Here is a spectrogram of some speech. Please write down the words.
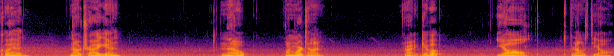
Go ahead. No, try again. Nope. One more time. All right, give up. Y'all. Pronounced y'all.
